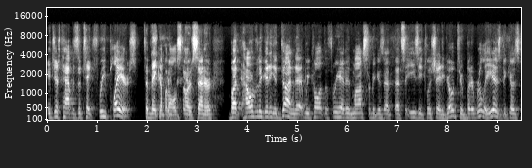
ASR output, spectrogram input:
It just happens to take three players to make up an all-star center. But however they're getting it done, we call it the three-headed monster because that, that's an easy cliche to go to. But it really is because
